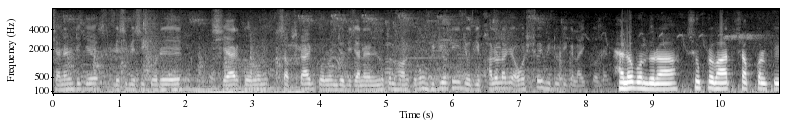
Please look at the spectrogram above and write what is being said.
চ্যানেলটিকে বেশি বেশি করে শেয়ার করুন সাবস্ক্রাইব করুন যদি চ্যানেল নতুন হন এবং ভিডিওটি যদি ভালো লাগে অবশ্যই ভিডিওটিকে লাইক করবেন। হ্যালো বন্ধুরা সুপ্রভাত সকলকে।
